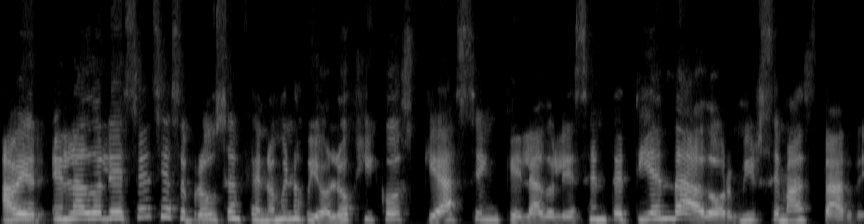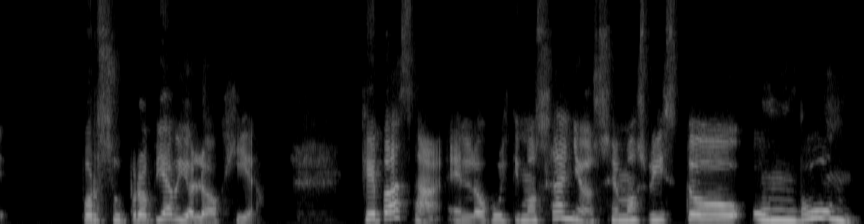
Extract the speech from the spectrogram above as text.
a ver, en la adolescencia se producen fenómenos biológicos que hacen que el adolescente tienda a dormirse más tarde por su propia biología. ¿Qué pasa? En los últimos años hemos visto un boom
